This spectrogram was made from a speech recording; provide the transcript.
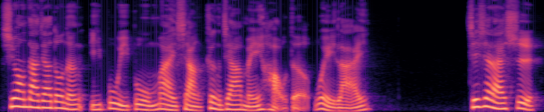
希望大家都能一步一步迈向更加美好的未来。接下来是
